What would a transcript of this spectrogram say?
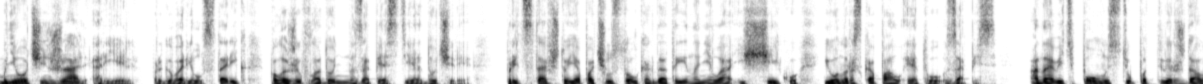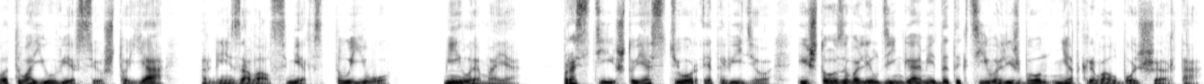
Мне очень жаль, Ариэль, проговорил старик, положив ладонь на запястье дочери. Представь, что я почувствовал, когда ты наняла ищейку, и он раскопал эту запись. Она ведь полностью подтверждала твою версию, что я организовал смерть твоего. Милая моя, прости, что я стер это видео и что завалил деньгами детектива, лишь бы он не открывал больше рта.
